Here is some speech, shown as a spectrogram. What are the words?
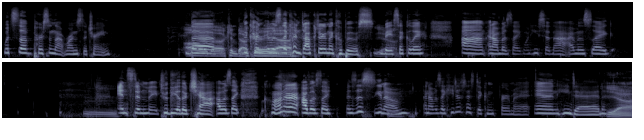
what's the person that runs the train? Oh, the- the conductor. the con- it was yeah. the conductor and the caboose, Yeah. basically. Um, and I was like, when he said that, I was like, Mm. instantly to the other chat, I was like, Conner, I was like, is this, you know? And I was like, he just has to confirm it, and he did. Yeah.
